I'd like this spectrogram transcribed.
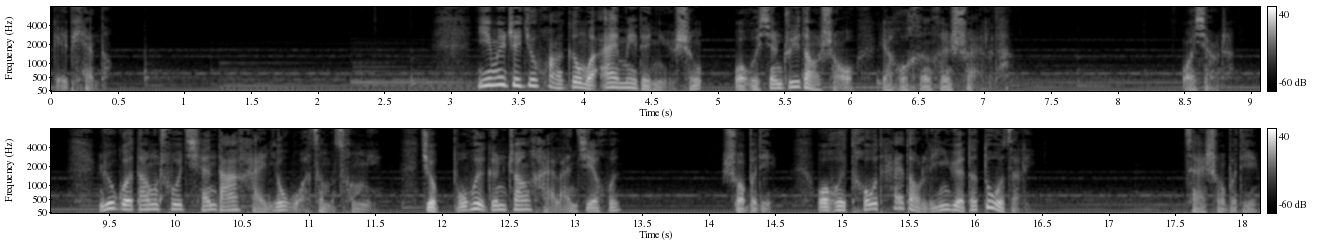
给骗到。因为这句话跟我暧昧的女生，我会先追到手，然后狠狠甩了她。我想着，如果当初钱达海有我这么聪明，就不会跟张海兰结婚，说不定我会投胎到林月的肚子里。再说不定，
